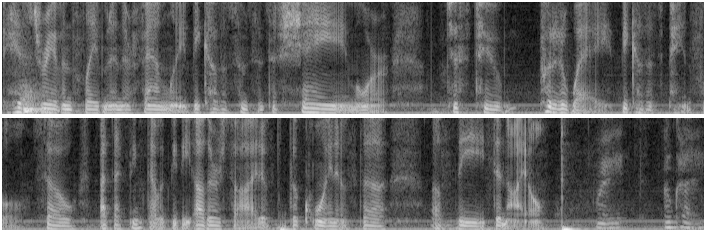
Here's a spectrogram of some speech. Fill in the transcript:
history of enslavement in their family because of some sense of shame or just to put it away because it's painful. So I, I think that would be the other side of the coin of the of the denial. Right. Okay.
